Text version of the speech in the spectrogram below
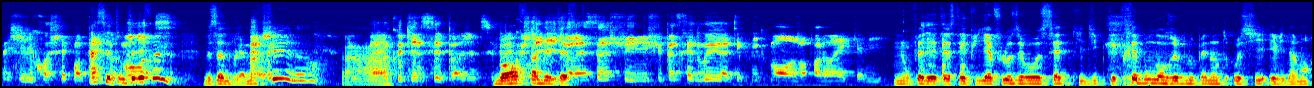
Mais avec mon téléphone. Ah, c'est ton téléphone Mais ça devrait marcher bah, oui. alors ah. Bah écoute, je ne sais pas, je ne sais bon, pas. on fera des tests. Ça, je suis, je suis pas très doué euh, techniquement, j'en parlerai avec Camille. On fait des tests. Et puis il y a Flo07 qui dit que tu es très bon dans The Blue Pennant aussi, évidemment.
